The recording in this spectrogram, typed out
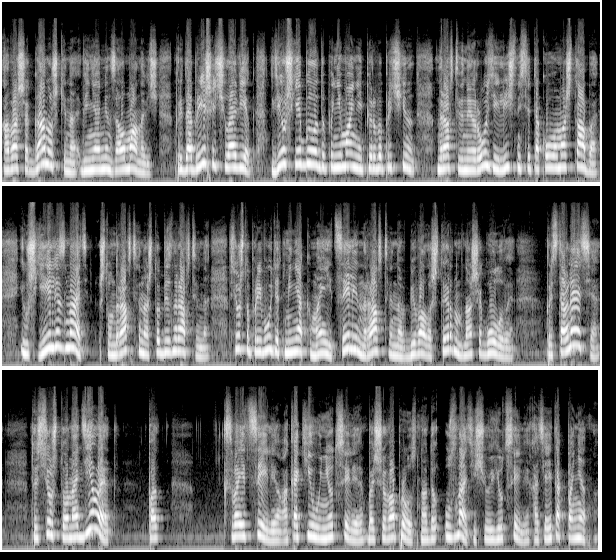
а ваша Ганушкина, Вениамин Залманович, предобрейший человек, где уж ей было до понимания первопричин нравственной эрозии личности такого масштаба, и уж еле знать, что нравственно, что безнравственно. Все, что приводит меня к моей цели, нравственно вбивала Штерн в наши головы. Представляете? То есть все, что она делает по, к своей цели, а какие у нее цели, большой вопрос. Надо узнать еще ее цели, хотя и так понятно.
